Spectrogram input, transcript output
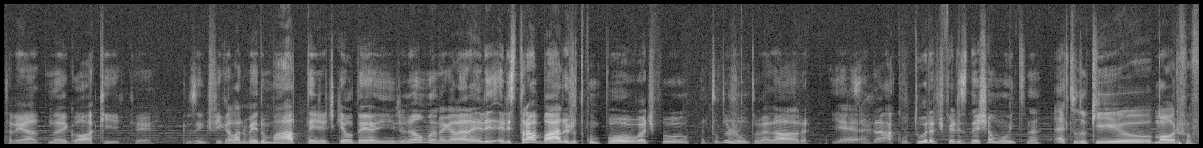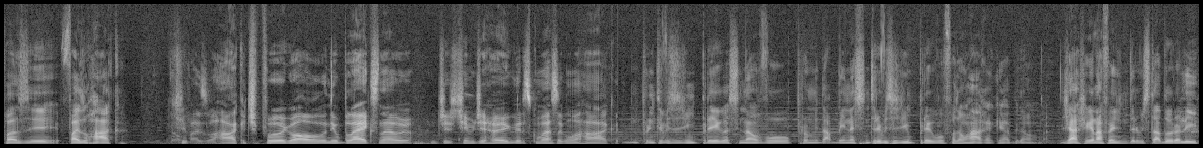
tá ligado? Não é igual aqui, que, que os índios ficam lá no meio do mato, tem gente que odeia índio. Não, mano, a galera, eles, eles trabalham junto com o povo, é tipo, é tudo junto, velho, da hora. E eles É. ainda- a cultura, tipo, eles deixam muito, né? É tudo que o maori for fazer, faz o haka. Então Tipo- faz o hack, tipo, igual o New Blacks, né, o de time de rugby, eles começam com o hack. Por entrevista de emprego, assim, não, vou, pra me dar bem nessa entrevista de emprego, vou fazer um haka aqui rapidão. Já chega na frente do entrevistador ali,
